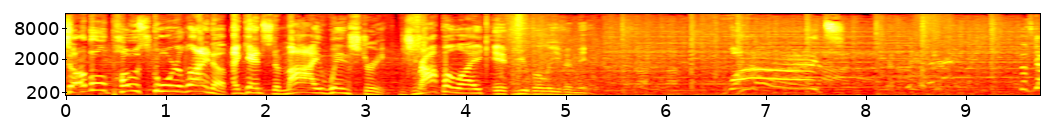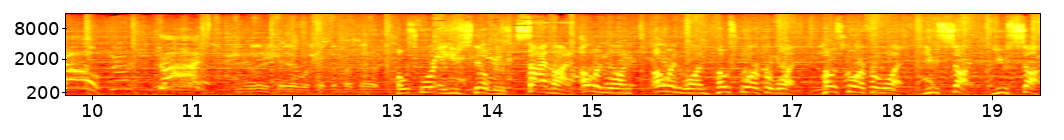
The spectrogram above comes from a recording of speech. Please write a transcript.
double post score lineup against my win streak. Drop a like if you believe in me. What? Let's go! What? Post score and you still lose. Sideline 0 and 1, 0 and 1. Post score for what? Post score for what? You suck. You suck.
